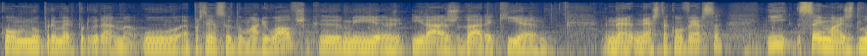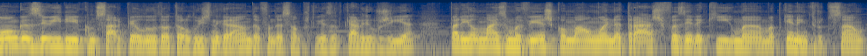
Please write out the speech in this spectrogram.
como no primeiro programa, o, a presença do Mário Alves, que me irá ajudar aqui a, nesta conversa. E, sem mais delongas, eu iria começar pelo Dr. Luís Negrão, da Fundação Portuguesa de Cardiologia, para ele, mais uma vez, como há um ano atrás, fazer aqui uma, uma pequena introdução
